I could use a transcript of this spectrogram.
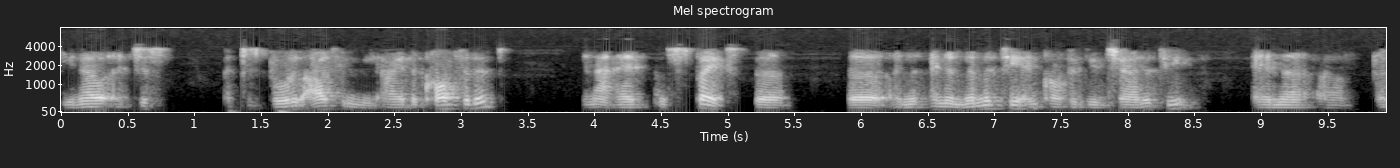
you know, it just it just brought it out in me. I had the confidence and I had the space, the, the anonymity and confidentiality, and a, a, a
